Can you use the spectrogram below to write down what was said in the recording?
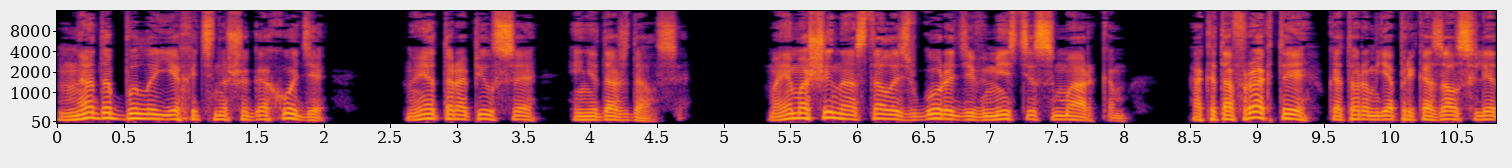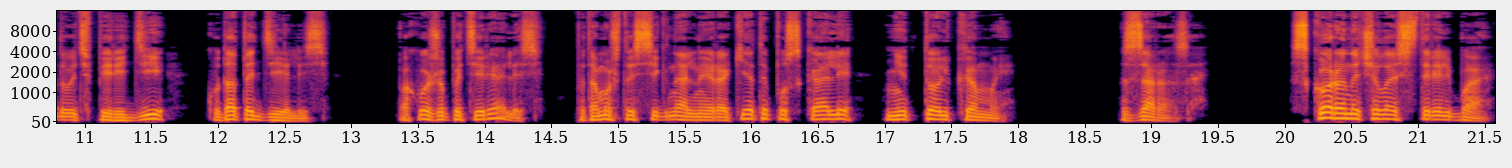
Надо было ехать на шагоходе, но я торопился и не дождался. Моя машина осталась в городе вместе с Марком, а катафракты, которым я приказал следовать впереди, куда-то делись. Похоже, потерялись, потому что сигнальные ракеты пускали не только мы. Зараза. Скоро началась стрельба.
